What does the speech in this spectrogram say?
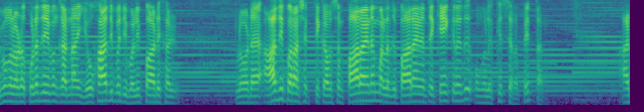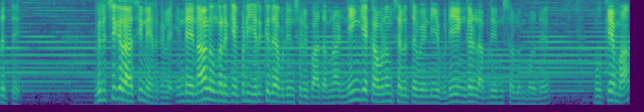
இவங்களோட குலதெய்வம் கண்ணா யோகாதிபதி வழிபாடுகள். ஆதிபராசக்தி கவசம் பாராயணம் அல்லது பாராயணத்தை கேட்கறது உங்களுக்கு சிறப்பை தரும். அடுத்து விருச்சிக ராசி நேர்களே இன்றைய நாள் உங்களுக்கு எப்படி இருக்குது அப்படின்னு சொல்லி பார்த்தோம்னா நீங்கள் கவனம் செலுத்த வேண்டிய விடயங்கள் அப்படின்னு சொல்லும்போது முக்கியமாக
